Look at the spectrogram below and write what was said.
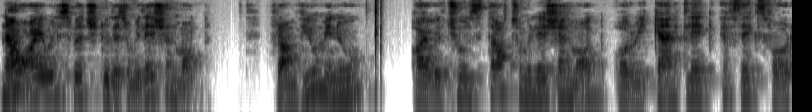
Now I will switch to the simulation mode. From view menu, I will choose start simulation mode or we can click F6 for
